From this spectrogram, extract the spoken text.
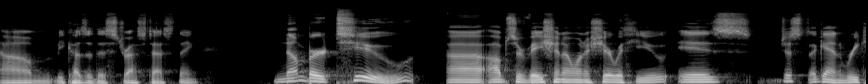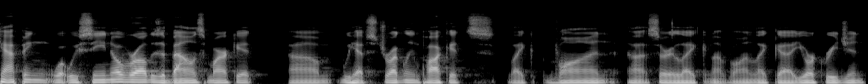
um, because of this stress test thing. Number two uh, observation I want to share with you is just again recapping what we've seen overall. There's a balanced market. Um, we have struggling pockets like Vaughan, uh, sorry, like not Vaughan, like uh, York region,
